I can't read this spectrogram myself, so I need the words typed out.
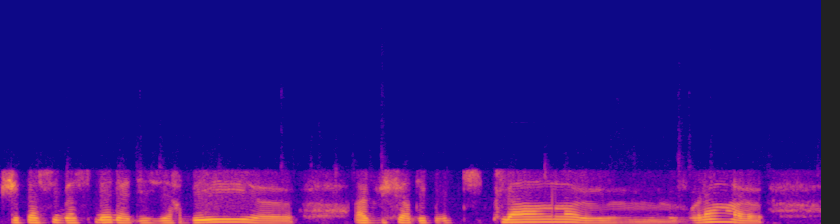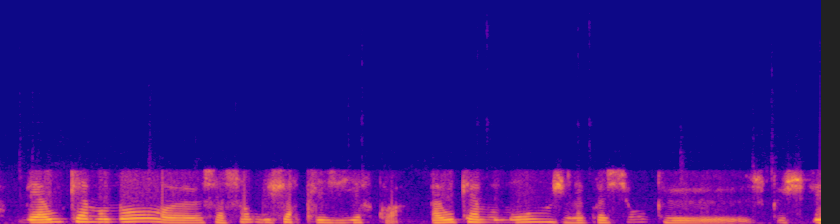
J'ai passé ma semaine à désherber, euh, à lui faire des bons petits plats, euh, voilà. euh, mais à aucun moment ça semble lui faire plaisir, quoi. À aucun moment j'ai l'impression que ce que je fais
